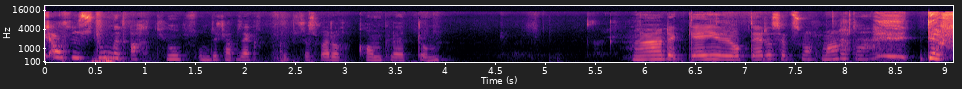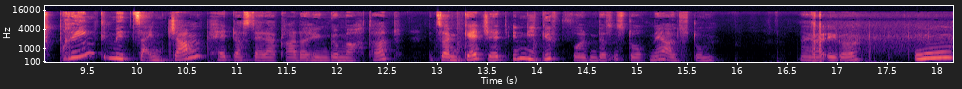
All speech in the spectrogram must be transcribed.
ich auf den Stu mit 8 Cubes und ich habe 6 Cubes. Das war doch komplett dumm. Ja, der Gale, ob der das jetzt noch macht. Der springt mit seinem Jump-Pad, das der da gerade hingemacht hat, mit seinem Gadget in die Giftwolken. Das ist doch mehr als dumm. Naja, egal. Uh,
